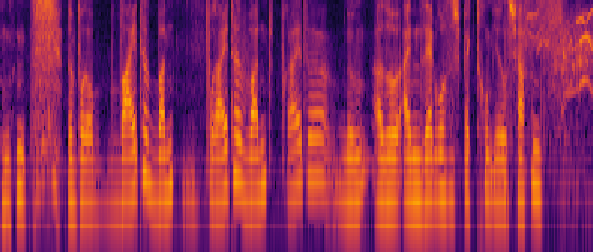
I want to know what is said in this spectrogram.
eine weite Band, breite Bandbreite, ne, also ein sehr großes Spektrum ihres Schaffens.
